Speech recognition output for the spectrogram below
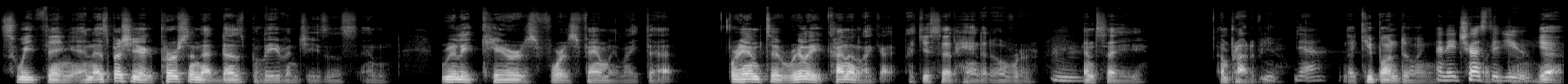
sweet thing, and especially a person that does believe in Jesus and really cares for his family like that. For him to really kind of like like you said, hand it over Mhm. and say, I'm proud of you. Yeah. Like keep on doing. And he trusted you. Doing. Yeah.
